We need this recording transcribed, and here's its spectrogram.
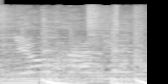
your honey.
